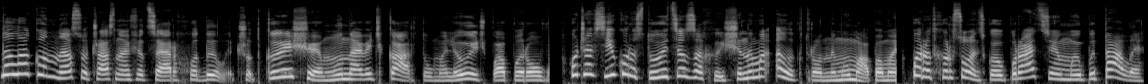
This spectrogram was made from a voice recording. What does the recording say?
Далеко не сучасний офіцер. Ходили чутки, що йому навіть карту малюють паперову. Хоча всі користуються захищеними електронними мапами. Перед Херсонською операцією ми питали,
